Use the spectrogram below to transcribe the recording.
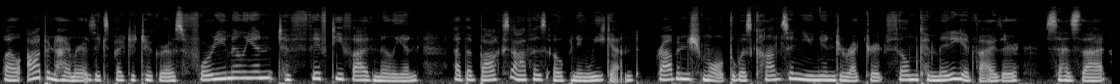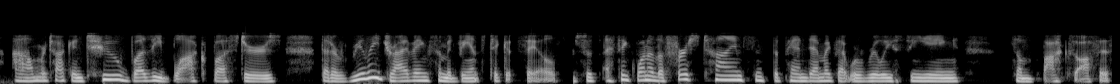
while Oppenheimer is expected to gross 40 million to 55 million at the box office opening weekend. Robin Schmolt, the Wisconsin Union Directorate Film Committee advisor, says that um, we're talking two buzzy blockbusters that are really driving some advanced ticket sales. So I think one of the first times since the pandemic that we're really seeing some box office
